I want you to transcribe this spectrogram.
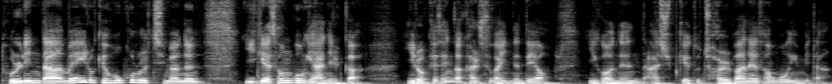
돌린 다음에 이렇게 호구를 치면은 이게 성공이 아닐까 이렇게 생각할 수가 있는데요. 이거는 아쉽게도 절반의 성공입니다.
